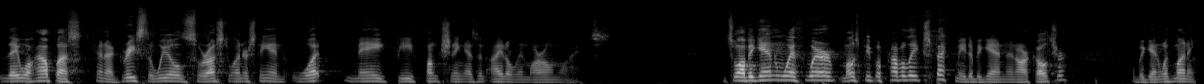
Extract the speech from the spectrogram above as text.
they will help us kind of grease the wheels for us to understand what may be functioning as an idol in our own lives. So I'll begin with where most people probably expect me to begin in our culture. We'll begin with money.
